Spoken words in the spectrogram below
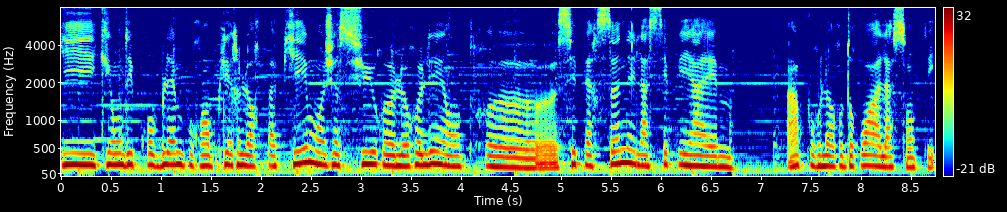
qui, ont des problèmes pour remplir leurs papiers. Moi, j'assure euh, le relais entre euh, ces personnes et la CPAM hein, pour leur droit à la santé.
